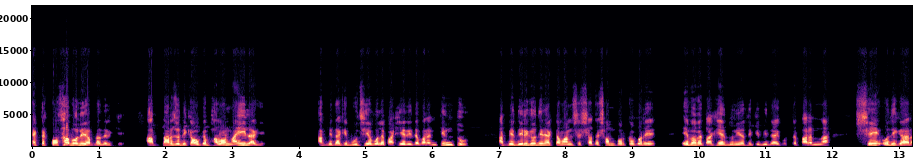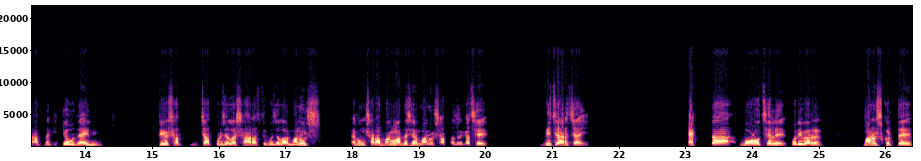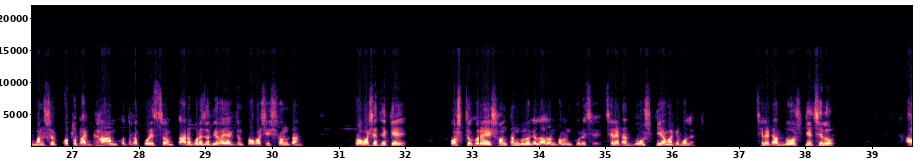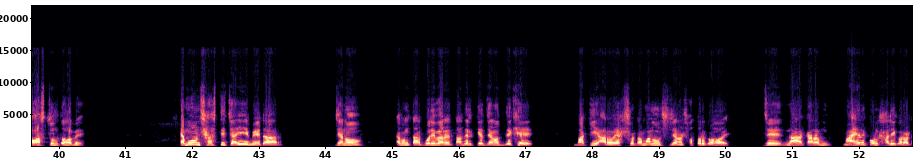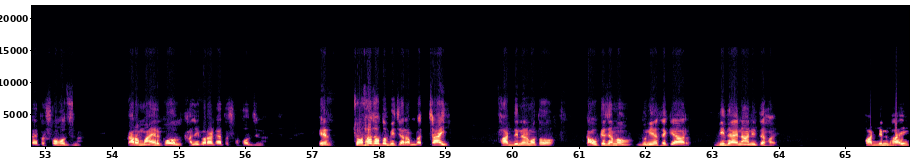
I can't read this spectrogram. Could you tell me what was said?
একটা কথা বলি আপনাদেরকে, আপনার যদি কাউকে ভালো নাই লাগে, আপনি তাকে বুঝিয়ে বলে পাঠিয়ে দিতে পারেন। কিন্তু আপনি দীর্ঘদিন একটা মানুষের সাথে সম্পর্ক করে এভাবে তাকে দুনিয়া থেকে বিদায় করতে পারেন না, সেই অধিকার আপনাকে কেউ দেয়নি। প্রিয় চাঁদপুর জেলার, শাহরাস্তি উপজেলার মানুষ এবং সারা বাংলাদেশের মানুষ আপনাদের কাছে বিচার চাই। একটা বড় ছেলে পরিবারের মানুষ করতে, মানুষের কতটা ঘাম, কতটা পরিশ্রম, তার উপরে যদি হয় একজন প্রবাসী সন্তান, প্রবাসে থেকে কষ্ট করে সন্তানগুলোকে লালন পালন করেছে, ছেলেটার দোষ কি আমাকে বলেন? ছেলেটার দোষ কি ছিল? আওয়াজ তুলতে হবে। এমন শাস্তি চাই এই মেয়েটার যেন এবং তার পরিবারে তাদেরকে যেন দেখে বাকি আরও একশোটা মানুষ যেন সতর্ক হয় যে, না কারণ মায়ের কোল খালি করাটা এত সহজ না। কারও মায়ের কোল খালি করাটা এত সহজ না। এর যথাযথ বিচার আমরা চাই। ফারদিনের মতো কাউকে যেন দুনিয়া থেকে আর বিদায় না নিতে হয়। ফারদিন ভাই,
